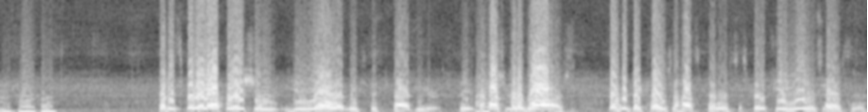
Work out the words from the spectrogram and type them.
Mm-hmm. But it's been in operation, you know, at least fifty-five years. The, the hospital was. When did they close the hospital? It's just been a few years, hasn't it?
